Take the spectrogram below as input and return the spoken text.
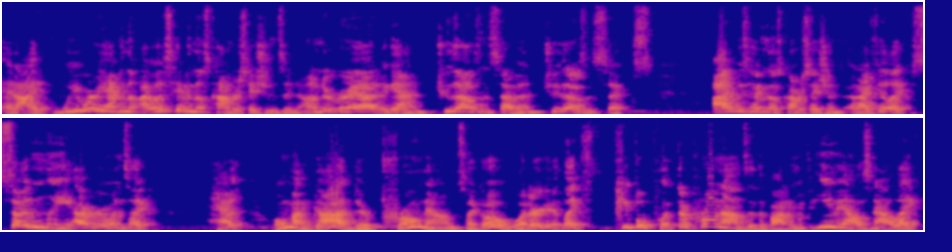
and I we were having I was having those conversations in undergrad again 2007 2006 I was having those conversations and I feel like suddenly everyone's like oh my god their pronouns. Like oh what are you like people put their pronouns at the bottom of emails now. Like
